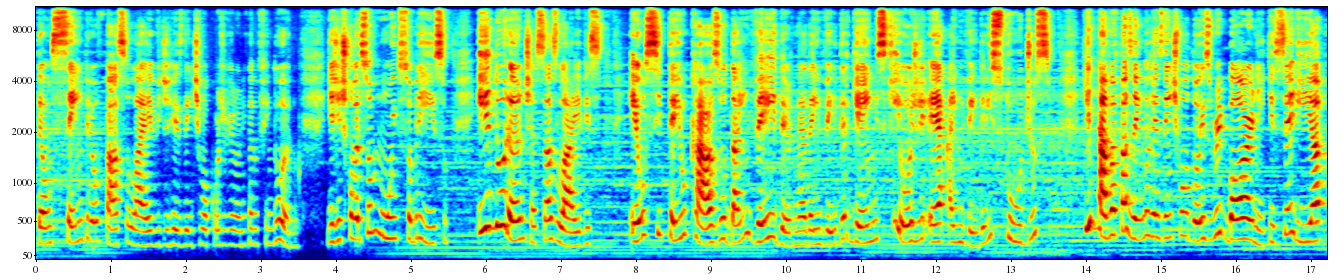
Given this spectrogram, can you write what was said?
Então sempre eu faço live de Resident Evil Code Verônica no fim do ano. E a gente conversou muito sobre isso, e durante essas lives eu citei o caso da Invader, né, da Invader Games, que hoje é a Invader Studios, que estava fazendo Resident Evil 2 Reborn, que seria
